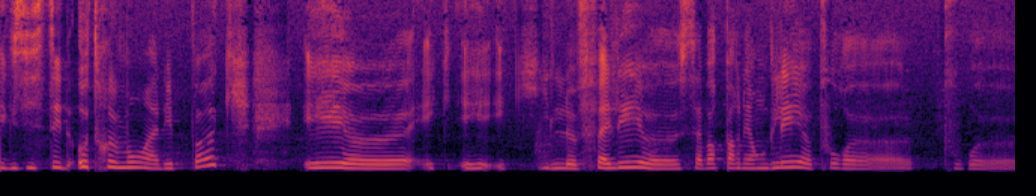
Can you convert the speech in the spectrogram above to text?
existait autrement à l'époque et, et qu'il fallait savoir parler anglais pour euh,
